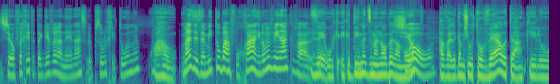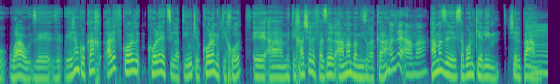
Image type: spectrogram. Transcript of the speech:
שהופכת את הגבר הנאנס לפסול חיתון. וואו. מה זה, זה מיטו בהפוכה? אני לא מבינה כבר. זה, הוא הקדים את זמנו ברמות. שיו. אבל גם שהוא תובע אותה, כאילו, וואו, זה, זה, יש שם כל כך, א', כל, כל היצירתיות של כל המתיחות, אה, המתיחה של לפזר אמה במזרקה. מה זה אמה? אמה זה סבון כלים של פעם. Mm.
